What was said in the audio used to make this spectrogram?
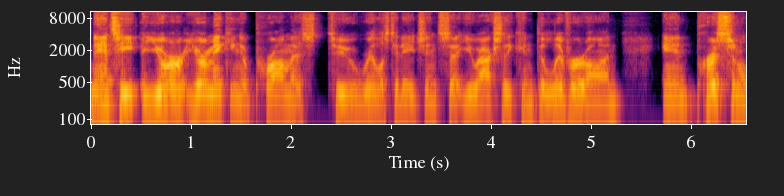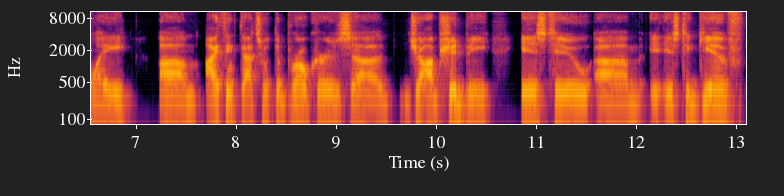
Nancy, you're you're making a promise to real estate agents that you actually can deliver on, and personally, um, I think that's what the broker's uh, job should be is to um, is to give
